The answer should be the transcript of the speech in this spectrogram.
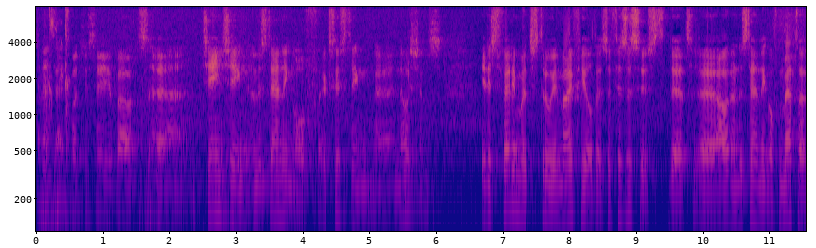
And I think what you say about uh, changing understanding of existing uh, notions, it is very much true in my field as a physicist that uh, our understanding of matter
